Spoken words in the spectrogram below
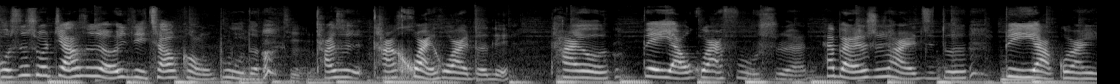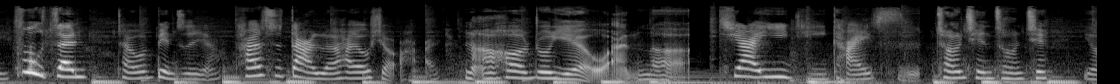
我是说僵尸有一集超恐怖的，他是他坏坏的脸。他有被妖怪附身，他本来是小孩子，都被妖怪附身才会变这样。他是大人，还有小孩，然后就演完了。下一集开始。从前，从前有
